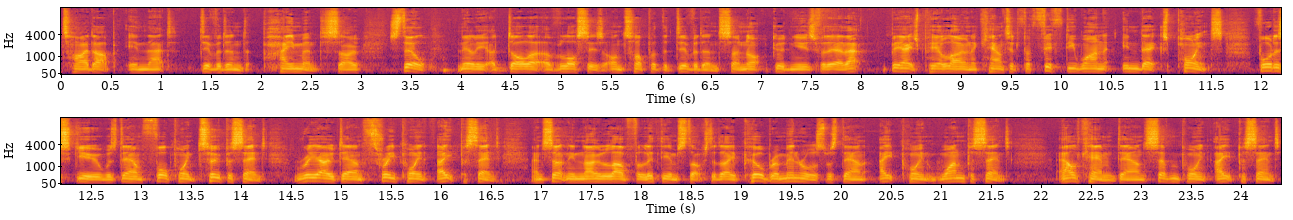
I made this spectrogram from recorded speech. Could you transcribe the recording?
tied up in that dividend payment. So, still nearly a dollar of losses on top of the dividend. So, not good news for there. That BHP alone accounted for 51 index points. Fortescue was down 4.2%, Rio down 3.8%, and certainly no love for lithium stocks today. Pilbara Minerals was down 8.1%, Allkem down 7.8%.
